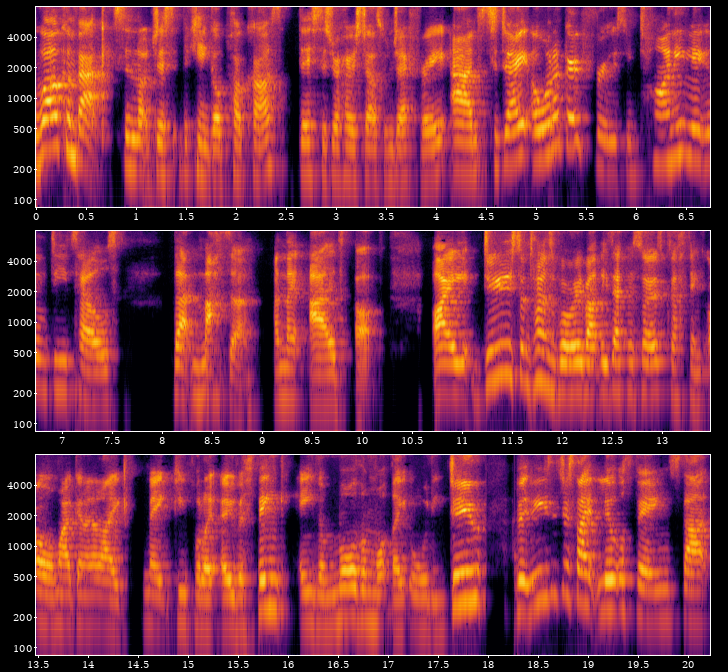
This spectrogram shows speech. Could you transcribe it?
Welcome back to the Not Just Bikini Girl podcast. This is your host, Jasmine Jeffrey. And today I want to go through some tiny little details that matter and they add up. I do sometimes worry about these episodes because I think, oh, am I going to like make people like overthink even more than what they already do? But these are just like little things that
